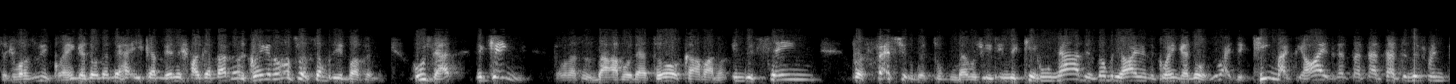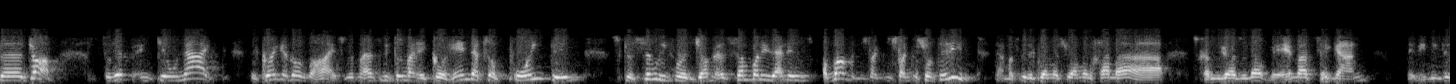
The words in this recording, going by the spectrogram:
So he wasn't the Kohen Gadol and the Melech The Kohen Gadol also has somebody above him. Who's that? The king. In the same profession we're talking about, which means in the Kehuna, there's nobody higher than the Kohen Gadol. You're right, the king might be higher, but that's, that, that, that's a different uh, job. So therefore, in Kehunah, the Kohen Gadol is the highest. We have to be talking about a Kohen that's appointed specifically for a job as somebody that is above it, just like just like the Shoterim. That must be the Kohen Mashua Melchama. Maybe it means the Segan they need the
